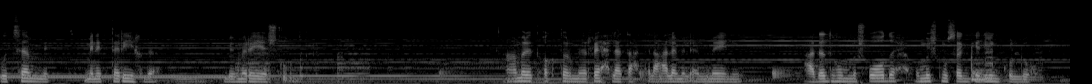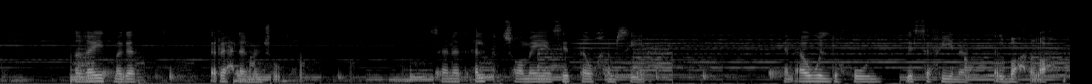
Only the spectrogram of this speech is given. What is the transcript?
واتسمت من التاريخ ده بماريا شرودر. عملت أكتر من رحلة تحت العلم الألماني. عددهم مش واضح ومش مسجلين كلهم. لغاية ما جت الرحلة المنشودة. سنة 1956 كان أول دخول للسفينة البحر الأحمر.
